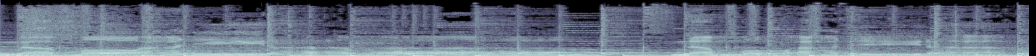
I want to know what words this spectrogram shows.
nam mô a di đà phật. Nam mô a di đà phật.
